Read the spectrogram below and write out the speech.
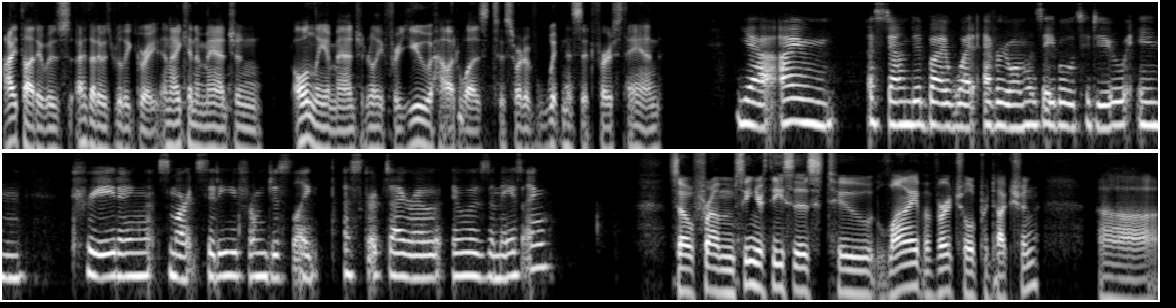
I thought it was I thought it was really great, and I can imagine only imagine really for you how it was to sort of witness it firsthand. Yeah, I'm astounded by what everyone was able to do in creating Smart City from just like a script I wrote. It was amazing. So, from senior thesis to live virtual production, uh,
